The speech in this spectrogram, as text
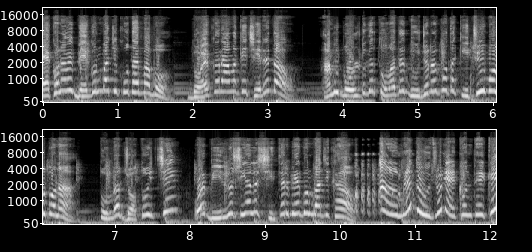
এখন আমি বেগুন ভাজি কোথায় পাবো? দয়া করে আমাকে ছেড়ে দাও। আমি বল্টুকে তোমাদের দুজনের কথা কিছুই বলব না। তোমরা যত ইচ্ছে ওই বিল্লু শিয়ালের শীতের বেগুন বাজি খাও। আমরা দুজন এখন থেকে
